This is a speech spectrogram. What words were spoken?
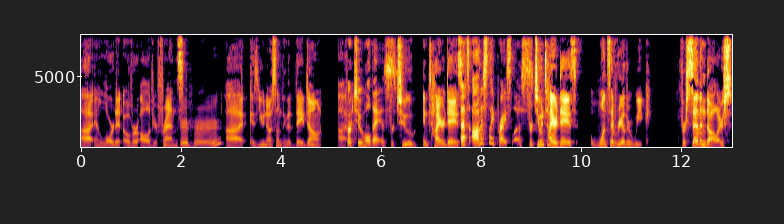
uh, and lord it over all of your friends Mm-hmm. because you know something that they don't. Uh, For two whole days. for two entire days. That's honestly priceless. for two entire days once every other week. For seven dollars,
